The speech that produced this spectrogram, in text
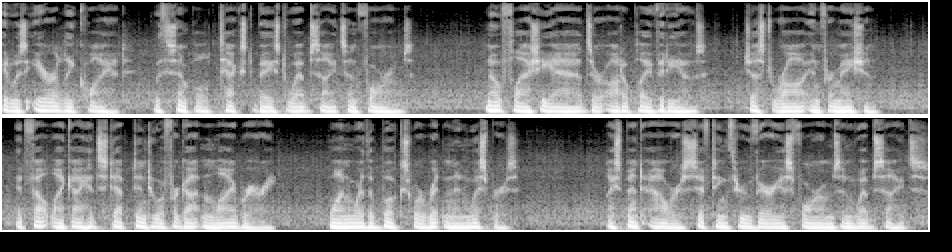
It was eerily quiet, with simple text based websites and forums. No flashy ads or autoplay videos, just raw information. It felt like I had stepped into a forgotten library, one where the books were written in whispers. I spent hours sifting through various forums and websites,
